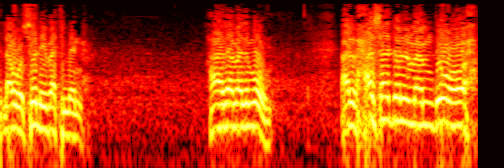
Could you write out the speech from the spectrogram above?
لو سلبت منه. هذا مذموم. الحسد الممدوح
